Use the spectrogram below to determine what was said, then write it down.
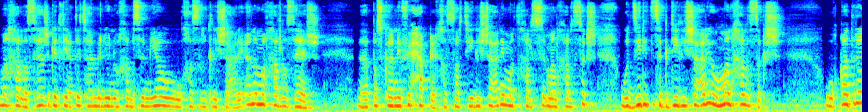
ما نخلصهاش قالت لي عطيتها مليون و500 وخسرت لي شعري. أنا ما نخلصهاش parce que راني في حقي. خسرتي لي شعري ما تخلص ما نخلصكش. وتزيدي تسقدي لي شعري وما نخلصكش. وقادرة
